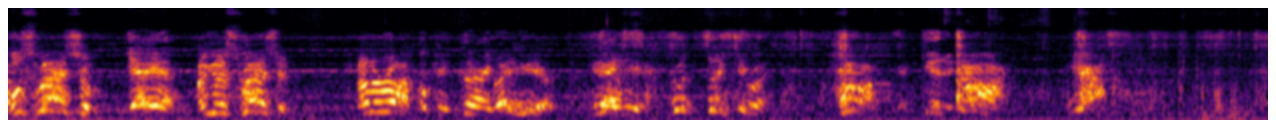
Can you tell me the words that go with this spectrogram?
We'll smash him. yeah, yeah. I'm gonna smash it. On a rock. Okay, good idea. Right here. Good Yes. idea. Good thinking. Ha! Get it. Ah! Yes.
